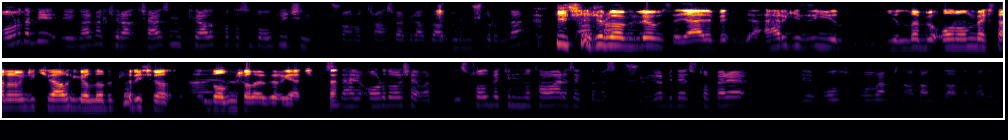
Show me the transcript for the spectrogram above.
Orada bir e, galiba kira, Chelsea'nin kiralık kotası dolduğu için şu an o transfer biraz daha durmuş durumda. Hiç Daha şaşırmam farklı- biliyor musun? Yani be- herkesin yıl- yılda bir 10-15 tane oyuncu kiralık yolladıkları için Aynen dolmuş olabilir gerçekten. İşte hani orada o şey var. Sol bekin Nuno Tavares eklemesi düşünülüyor. Bir de stopere e, Wolf, Wolverhampton adamdı adamın adını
